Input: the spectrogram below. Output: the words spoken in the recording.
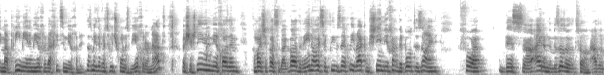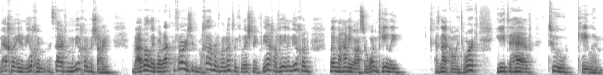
It doesn't make a difference which one is miyuchad or not. They're both designed for this uh, item, the mezuzah of the tefillin. Avlam echad ein miyuchad, and start from miyuchad v'shari. V'agal lebarak befarish, if mechaber v'natu kilishne kliyachad, v'ein miyuchad, le'mahani vaser. One keli is not going to work. You need to have two kalim.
